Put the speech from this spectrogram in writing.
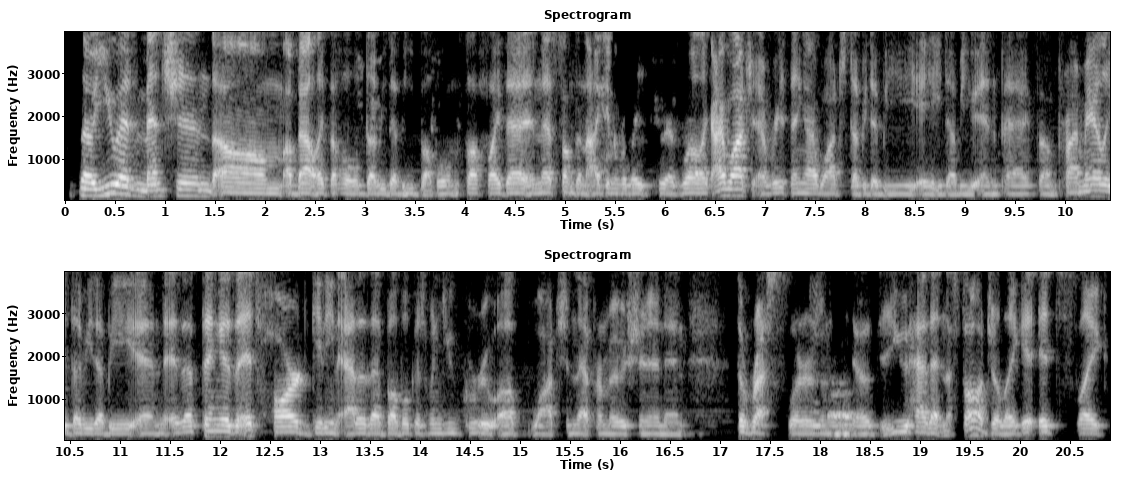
So you had mentioned um, about like the whole WWE bubble and stuff like that, and that's something I can relate to as well. Like I watch everything. I watch WWE, AEW, Impact, um, primarily WWE, and that thing is, it's hard getting out of that bubble because when you grew up watching that promotion and the wrestlers, and you know, you had that nostalgia. Like it, it's like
